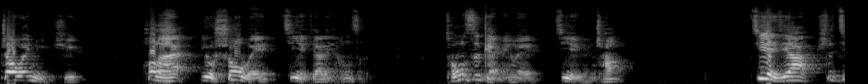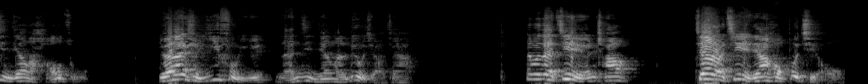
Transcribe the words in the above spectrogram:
招为女婿，后来又收为吉野家的养子，从此改名为吉野元昌。吉野家是晋江的豪族，原来是依附于南晋江的六角家。那么在吉野元昌加入吉野家后不久，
